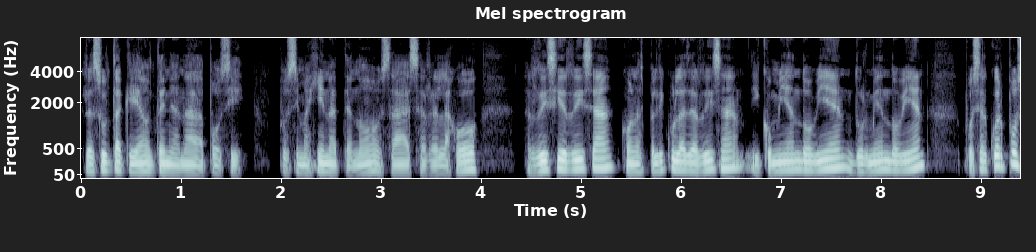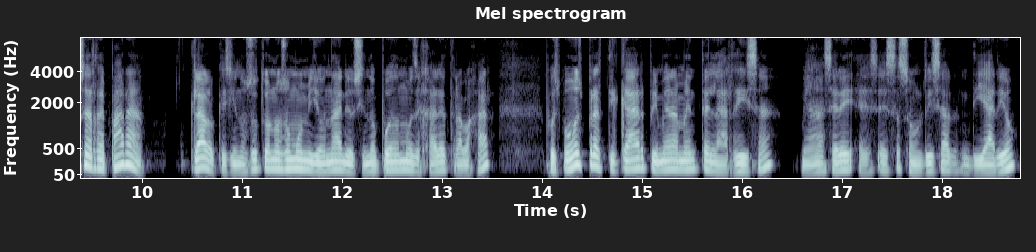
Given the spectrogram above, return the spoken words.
resulta que ya no tenía nada. Pues sí, pues imagínate, ¿no? O sea, se relajó risa y risa con las películas de risa y comiendo bien, durmiendo bien, pues el cuerpo se repara. Claro que si nosotros no somos millonarios y no podemos dejar de trabajar, pues podemos practicar primeramente la risa, hacer esa sonrisa diario,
